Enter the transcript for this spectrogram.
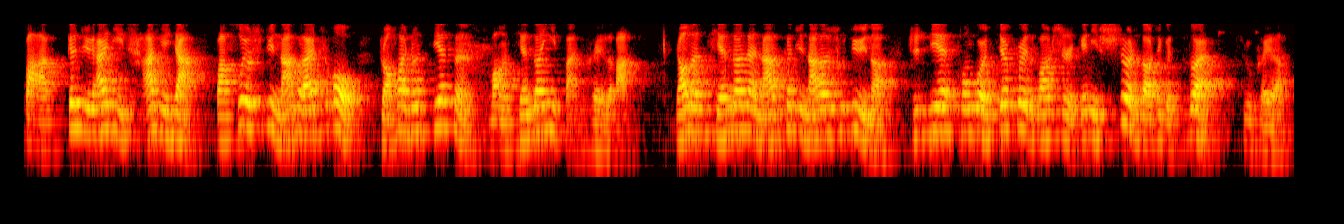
把根据 ID 查询一下，把所有数据拿过来之后，转换成 JSON 往前端一反就可以了吧？然后呢，前端再拿根据拿到的数据呢，直接通过 jQuery 的方式给你设置到这个字段就可以了。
